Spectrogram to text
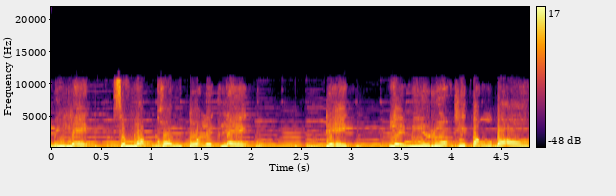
ไม่เล็กสำหรับคนตัวเล็กๆ เด็กเลยมีเรื่องที่ต้องบอก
